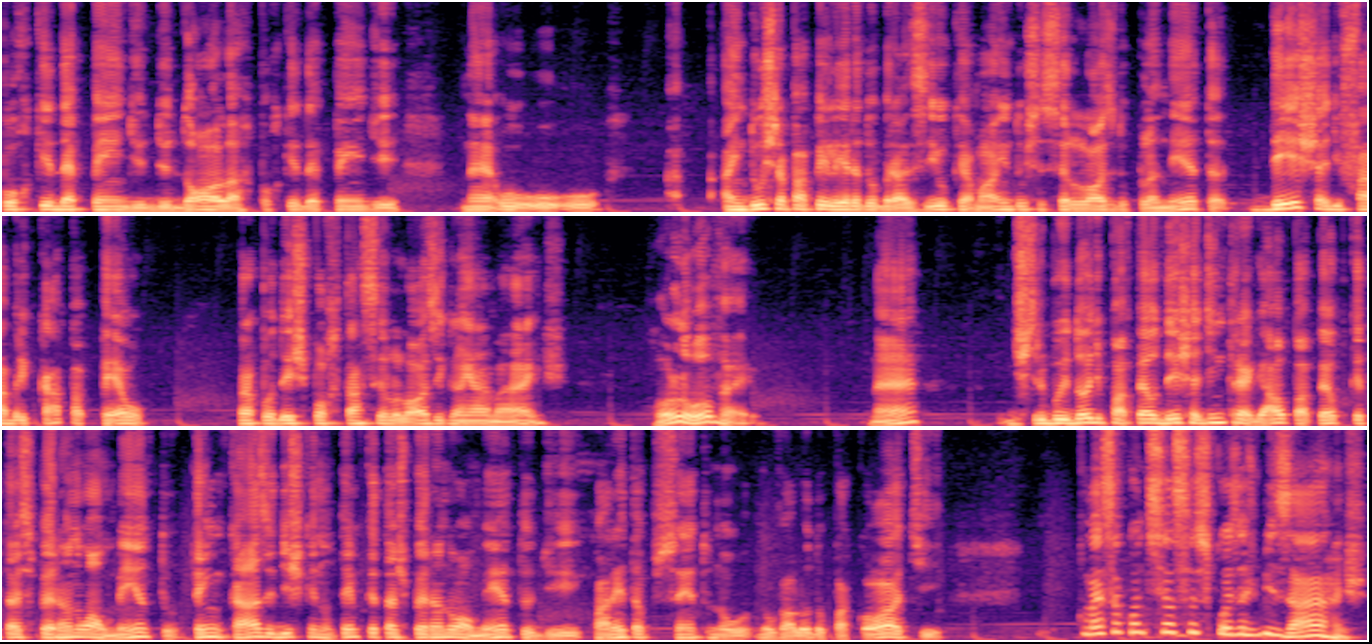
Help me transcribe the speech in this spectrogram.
porque depende de dólar, porque depende, né, o, o, a indústria papeleira do Brasil, que é a maior indústria celulose do planeta, deixa de fabricar papel para poder exportar celulose e ganhar mais rolou, velho, né? Distribuidor de papel deixa de entregar o papel porque está esperando um aumento. Tem em casa e diz que não tem porque está esperando um aumento de 40% no, no valor do pacote. Começa a acontecer essas coisas bizarras.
